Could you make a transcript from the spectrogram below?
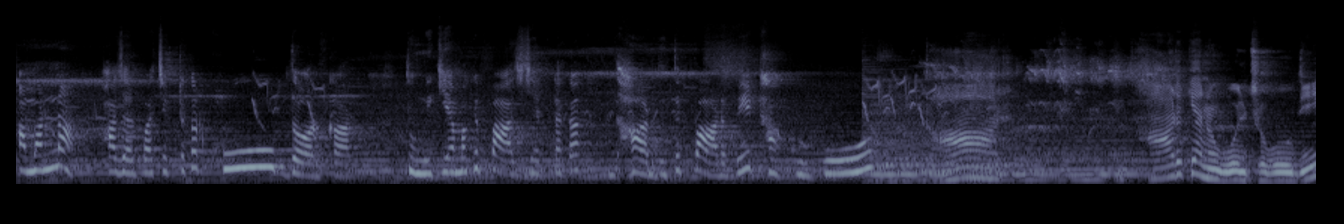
আমার না হাজার পাঁচেক টাকার খুব দরকার। তুমি কি আমাকে পাঁচ হাজার টাকা ধার দিতে পারবে ঠাকুরপো? ধার? ধার কেন বলছো বৌদি?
